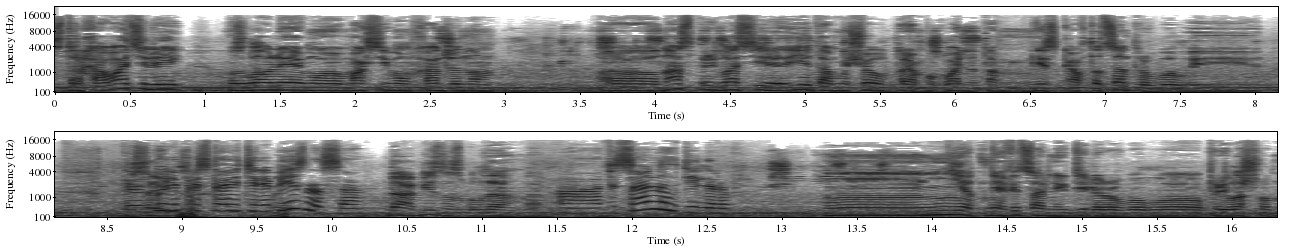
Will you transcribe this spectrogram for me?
страхователей, возглавляемую Максимом Ханжином. Нас пригласили, и там еще прям буквально там несколько автоцентров было, и то есть были представители бизнеса? Да, бизнес был, да. да. А официальных дилеров? Нет, неофициальных дилеров был приглашен.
